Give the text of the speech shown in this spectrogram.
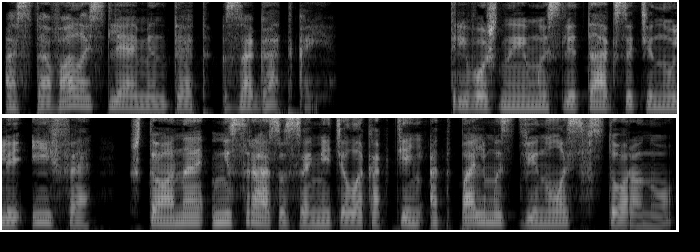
оставалось для Аминтет загадкой. Тревожные мысли так затянули Ифе, что она не сразу заметила, как тень от пальмы сдвинулась в сторону.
